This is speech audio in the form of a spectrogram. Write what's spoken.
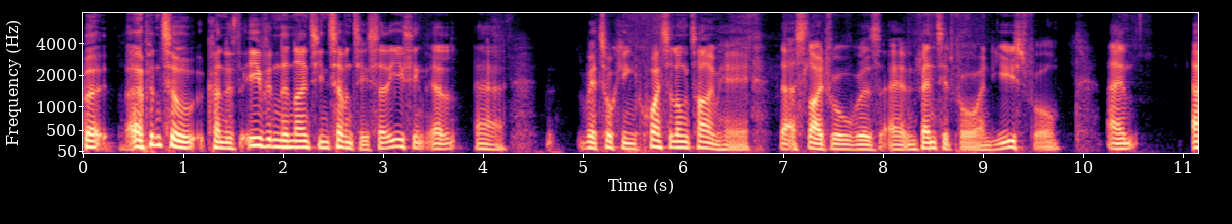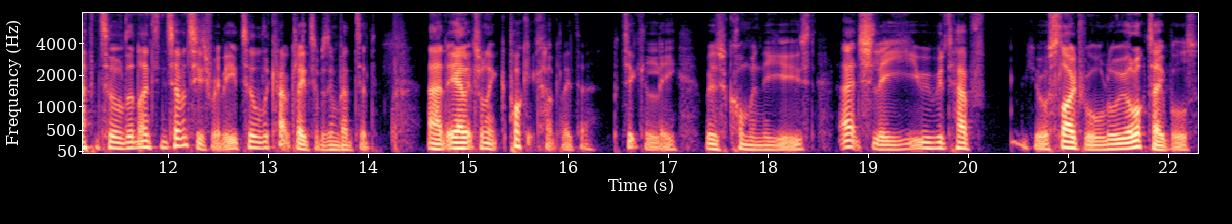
but up until kind of even the 1970s, so you think uh, uh, we're talking quite a long time here that a slide rule was uh, invented for and used for, um, up until the 1970s, really, till the calculator was invented, and the electronic pocket calculator, particularly, was commonly used. Actually, you would have your slide rule or your log tables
